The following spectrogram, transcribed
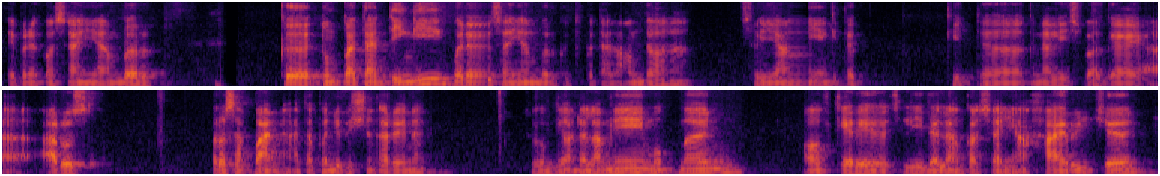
daripada kawasan yang berketumpatan tinggi kepada kawasan yang berketumpatan rendah lah. So yang ni yang kita kita kenali sebagai uh, arus resapan ataupun diffusion current lah. So kamu tengok dalam ni movement of carrier. Jadi dalam kawasan yang high region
